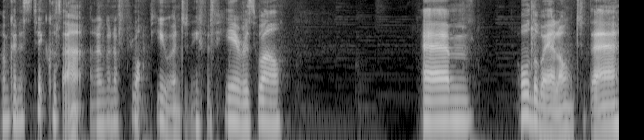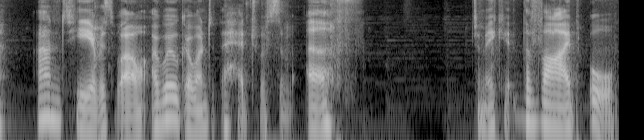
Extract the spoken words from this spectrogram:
I'm going to stick with that and I'm going to flop you underneath of here as well. Um, all the way along to there and here as well. I will go under the hedge with some earth to make it the vibe. Oh, do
